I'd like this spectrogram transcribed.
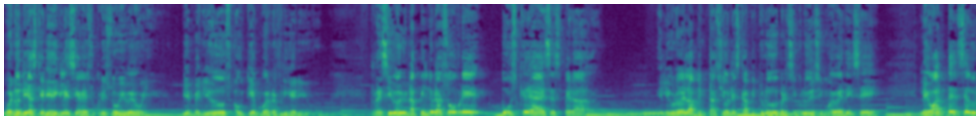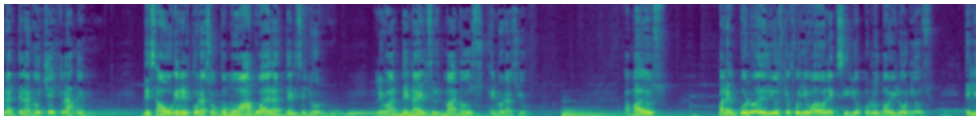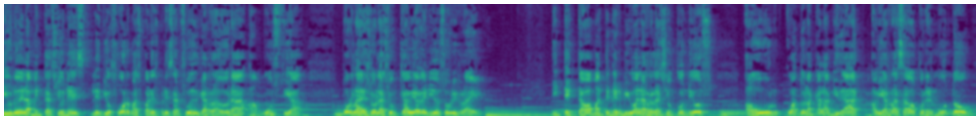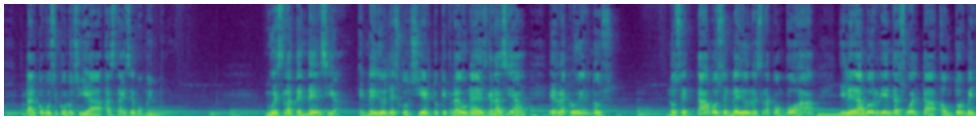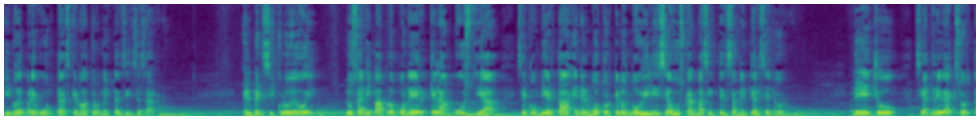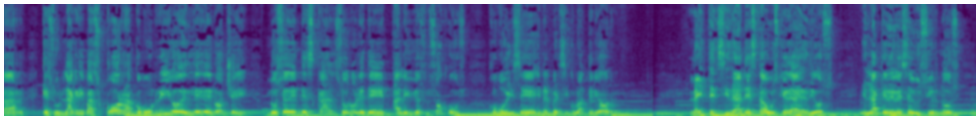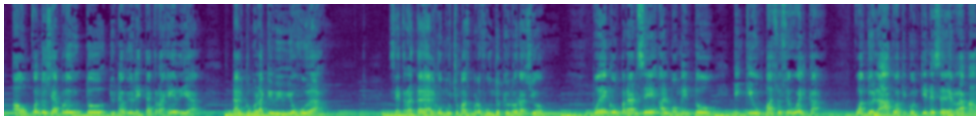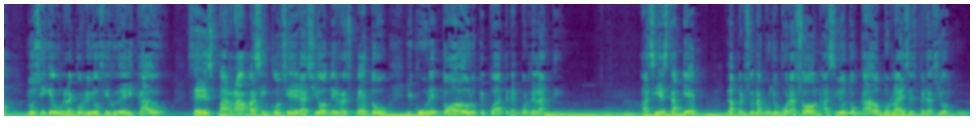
Buenos días querida iglesia, Jesucristo vive hoy. Bienvenidos a un tiempo de refrigerio. Recibe hoy una píldora sobre búsqueda desesperada. El libro de lamentaciones capítulo 2 versículo 19 dice, levántense durante la noche y clamen, desahoguen el corazón como agua delante del Señor, levanten a Él sus manos en oración. Amados, para el pueblo de Dios que fue llevado al exilio por los babilonios, el libro de lamentaciones les dio formas para expresar su desgarradora angustia por la desolación que había venido sobre Israel. Intentaba mantener viva la relación con Dios, aun cuando la calamidad había arrasado con el mundo tal como se conocía hasta ese momento. Nuestra tendencia, en medio del desconcierto que trae una desgracia, es recluirnos. Nos sentamos en medio de nuestra congoja y le damos rienda suelta a un torbellino de preguntas que nos atormentan sin cesar. El versículo de hoy nos anima a proponer que la angustia se convierta en el motor que nos movilice a buscar más intensamente al Señor. De hecho, se atreve a exhortar que sus lágrimas corran como un río de día y de noche, no se den descanso, no le den alivio a sus ojos, como dice en el versículo anterior. La intensidad de esta búsqueda de Dios es la que debe seducirnos aun cuando sea producto de una violenta tragedia, tal como la que vivió Judá. Se trata de algo mucho más profundo que una oración. Puede compararse al momento en que un vaso se vuelca, cuando el agua que contiene se derrama, no sigue un recorrido fijo y delicado, se desparrama sin consideración ni respeto y cubre todo lo que pueda tener por delante. Así es también la persona cuyo corazón ha sido tocado por la desesperación.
